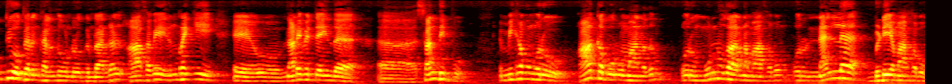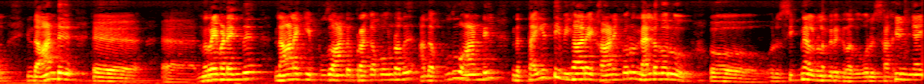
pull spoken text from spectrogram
உத்தியோகத்தரும் கலந்து கொண்டிருக்கின்றார்கள். ஆகவே இன்றைக்கு நடைபெற்ற இந்த சந்திப்பு மிகவும் ஒரு ஆக்கபூர்வமானதும் ஒரு முன்னுதாரணமாகவும் ஒரு நல்ல விடயமாகவும் இந்த ஆண்டு நிறைவடைந்து நாளைக்கு புது ஆண்டு பிறக்க போகின்றது. அந்த புது ஆண்டில் இந்த தயிட்டி விகாரை காணிக்கொரு நல்லதொரு ஒரு சிக்னல் விழுந்திருக்கிறது. ஒரு சகிஞை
